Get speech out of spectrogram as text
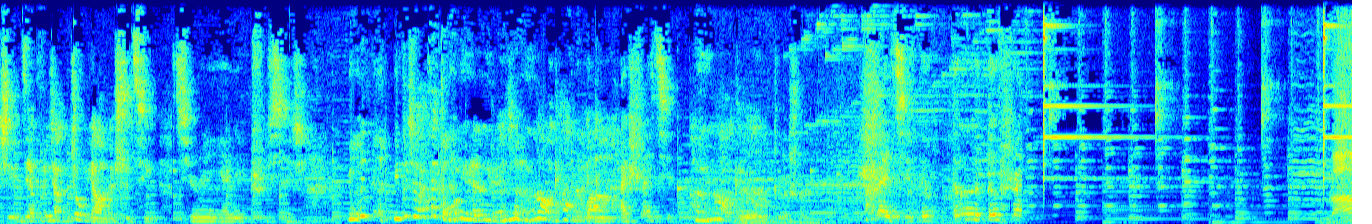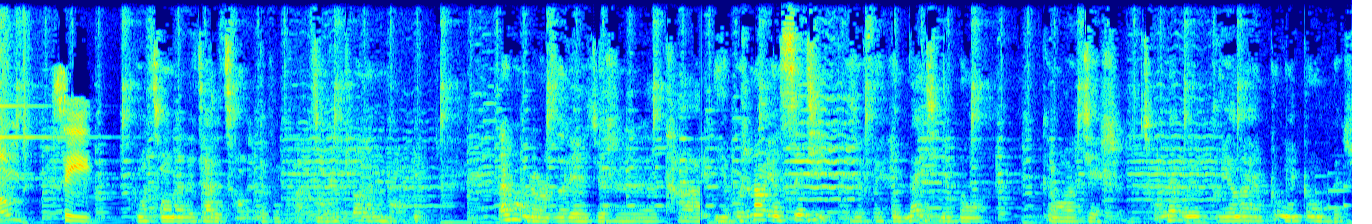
是一件非常重要的事情。情人眼里出西施，你不你不觉得他在同龄人里面是很好看的吗？还帅气，很好看没。有这个帅哥。帅气都都都帅。Round C 我从来在家里从来都不夸，总是挑他的毛病。但是我的儿子呢，就是他也不是那样生气，他就会很耐心的跟我跟我解释，从来不不要那样重言重语的说，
